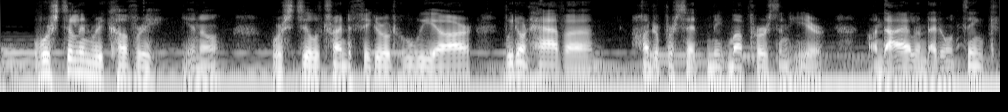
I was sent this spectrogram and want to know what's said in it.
We're still in recovery, you know. We're still trying to figure out who we are. We don't have a 100% Mi'kmaq person here on the island, I don't think.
